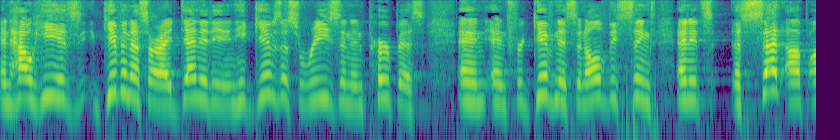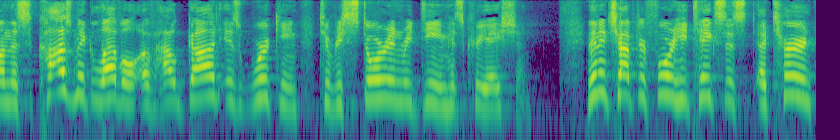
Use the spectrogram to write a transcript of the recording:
And how He has given us our identity and He gives us reason and purpose and, and forgiveness and all of these things. And it's a setup on this cosmic level of how God is working to restore and redeem His creation. Then in chapter 4, he takes this, a turn and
